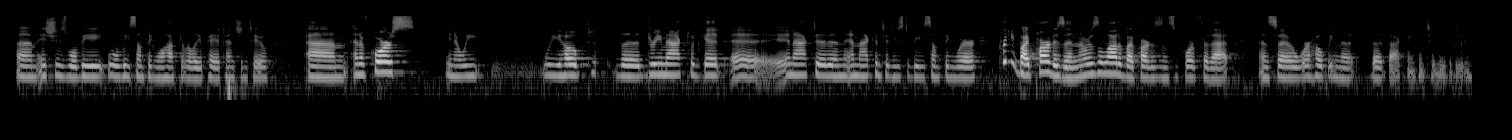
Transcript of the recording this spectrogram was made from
um, issues will be, will be something we'll have to really pay attention to. Um, and of course, you know, we, we hoped the DREAM Act would get uh, enacted, and, and that continues to be something where pretty bipartisan. There was a lot of bipartisan support for that. And so we're hoping that that, that can continue to be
